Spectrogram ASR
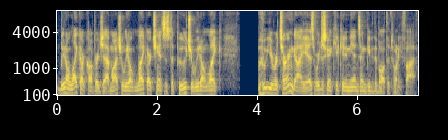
we don't like our coverage that much, or we don't like our chances to pooch, or we don't like who your return guy is. We're just going to kick it in the end zone, and give you the ball at the 25.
